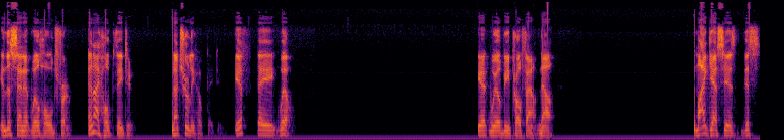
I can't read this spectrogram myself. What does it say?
in the Senate will hold firm, and I hope they do, and I truly hope they do, if they will, it will be profound. Now, my guess is this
